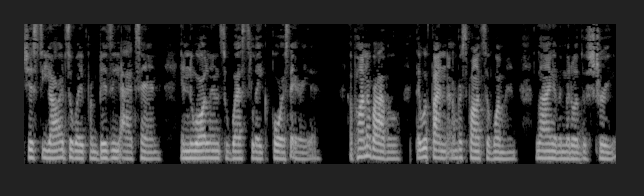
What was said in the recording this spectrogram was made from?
just yards away from busy I-10 in New Orleans' West Lake Forest area. Upon arrival, they would find an unresponsive woman lying in the middle of the street.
